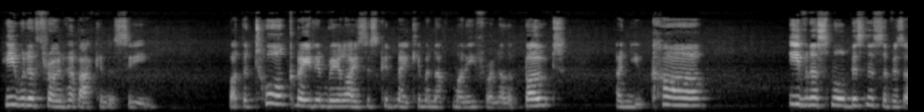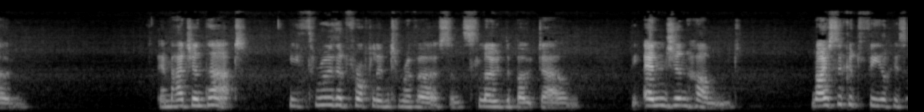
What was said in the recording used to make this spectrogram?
he would have thrown her back in the sea. But the talk made him realize this could make him enough money for another boat, a new car, even a small business of his own. Imagine that. He threw the throttle into reverse and slowed the boat down. The engine hummed. Nysa could feel his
